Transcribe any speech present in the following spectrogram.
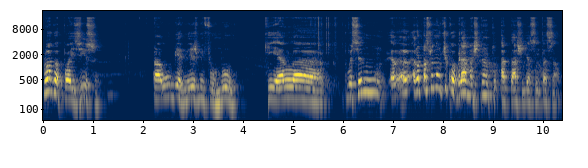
logo após isso, a Uber mesmo informou que ela você não ela, ela passou a não te cobrar mais tanto a taxa de aceitação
